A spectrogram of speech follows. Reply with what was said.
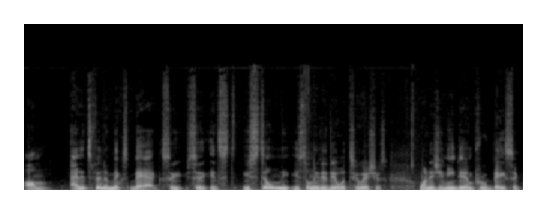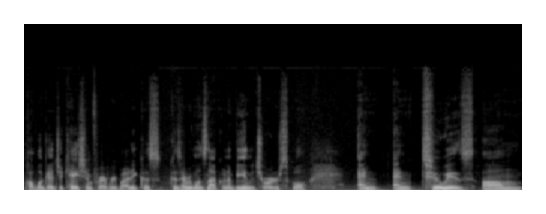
Um, and it's been a mixed bag. So, so it's, you, still need, you still need to deal with two issues. One is you need to improve basic public education for everybody because everyone's not going to be in the charter school. And, and two is um,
